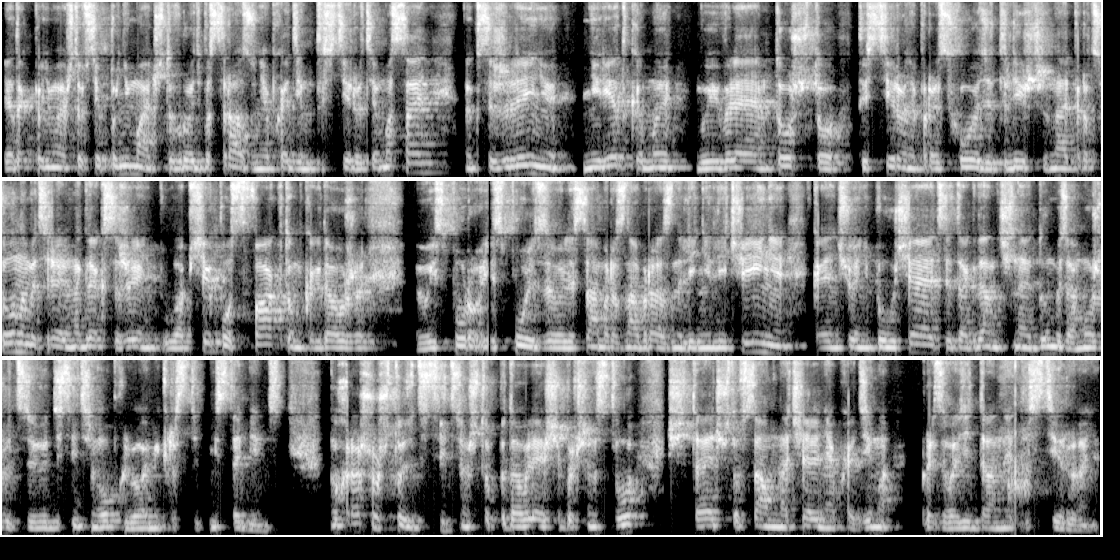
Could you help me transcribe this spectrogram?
я так понимаю, что все понимают, что вроде бы сразу необходимо тестировать MSI, но, к сожалению, нередко мы выявляем то, что тестирование происходит лишь на операционном материале, иногда, к сожалению, вообще постфактум, когда уже использовали самые разнообразные линии лечения, когда ничего не получается, и тогда начинают думать, а может быть, действительно опухоль была микростабильность. Но хорошо, что действительно, что подавляющее большинство считает, что в самом начале необходимо производить данное тестирование.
